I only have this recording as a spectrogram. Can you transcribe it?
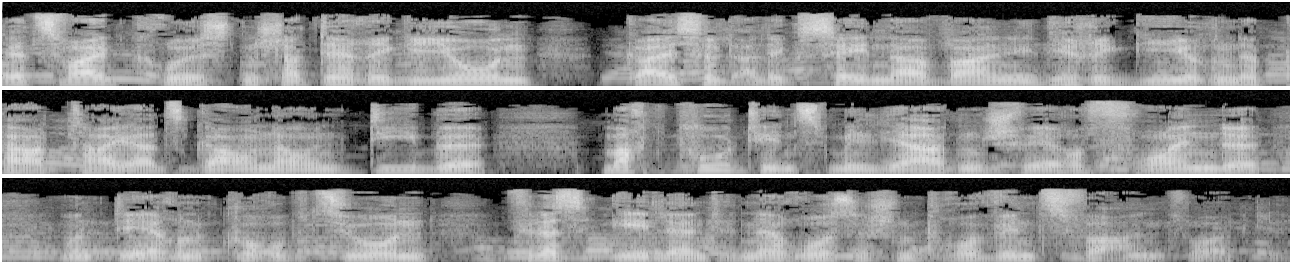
der zweitgrößten Stadt der Region, geißelt Alexei Nawalny die regierende Partei als Gauner und Diebe, macht Putins milliardenschwere Freunde und deren Korruption für das Elend in der russischen Provinz verantwortlich.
